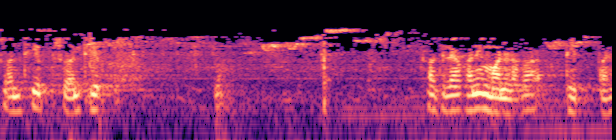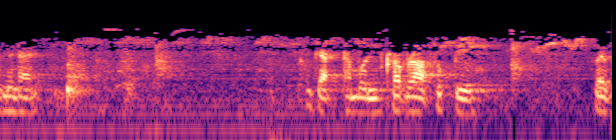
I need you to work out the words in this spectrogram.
สวนทิพย์สวนทิพย์เขาที่แล้วเขานิมนต์เราก็ติดไปไม่ได้ จัดทำบุญครบรอบทุกปีเคยไป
